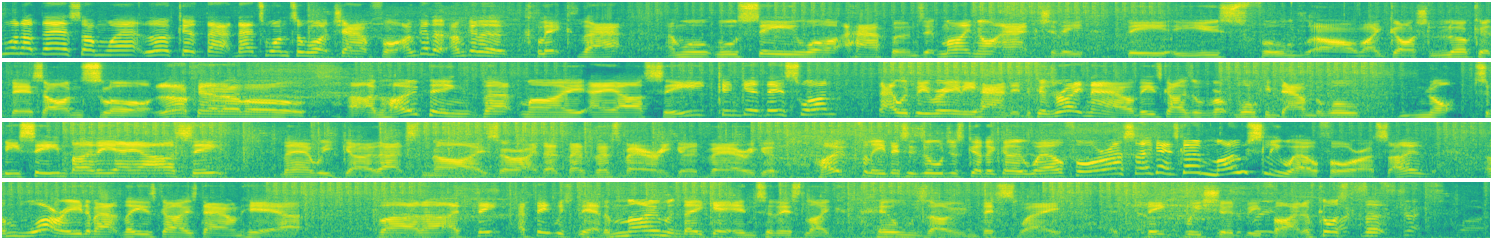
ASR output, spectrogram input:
there's one up there somewhere. Look at that. That's one to watch out for. I'm gonna I'm gonna click that, and we'll we'll see what happens. It might not actually be useful. Oh my gosh! Look at this onslaught. Look at them all. Uh, I'm hoping that my ARC can get this one. That would be really handy because right now these guys are walking down the wall not to be seen by the ARC. There we go. That's nice. All right, that, that, that's very good. Very good. Hopefully, this is all just going to go well for us. Okay, it's going mostly well for us. I, I'm worried about these guys down here, but uh, I think I think we should. Yeah, the moment they get into this like kill zone this way, I think we should be fine. Of course, the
